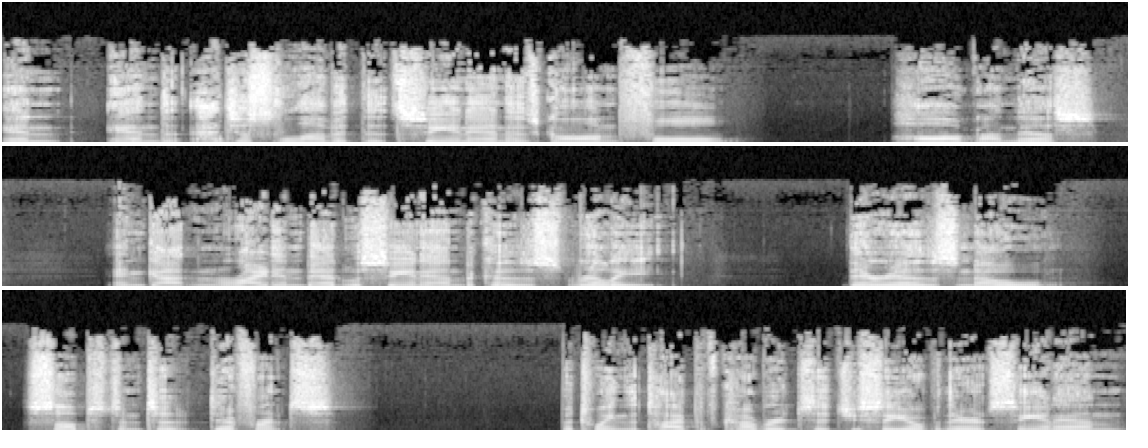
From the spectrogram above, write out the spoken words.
And and I just love it that CNN has gone full hog on this and gotten right in bed with CNN because really there is no substantive difference between the type of coverage that you see over there at CNN,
